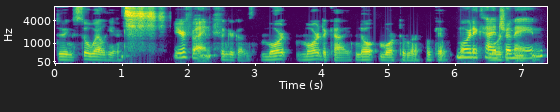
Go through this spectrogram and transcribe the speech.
doing so well here. You're fine. Finger guns. Mort Mordecai, not Mortimer. Okay. Mordecai, Mordecai. Tremaine.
